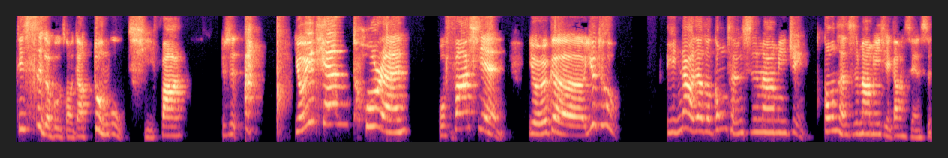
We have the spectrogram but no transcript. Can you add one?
第四个步骤叫顿悟启发，就是啊，有一天突然我发现有一个 YouTube 频道叫做“工程师妈咪俊”，工程师妈咪斜杠实验室。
